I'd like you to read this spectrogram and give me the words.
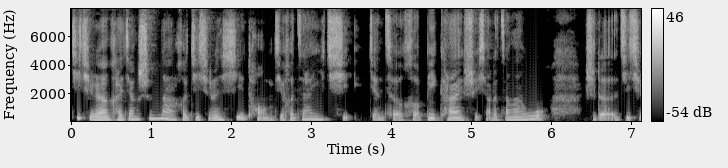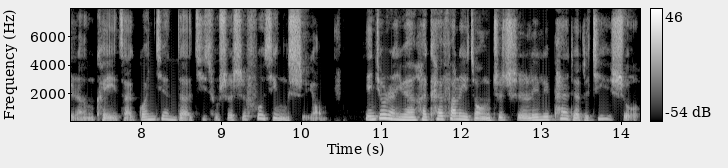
机器人还将声呐和机器人系统结合在一起，检测和避开水下的障碍物，使得机器人可以在关键的基础设施附近使用。研究人员还开发了一种支持 LilyPad 的技术，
